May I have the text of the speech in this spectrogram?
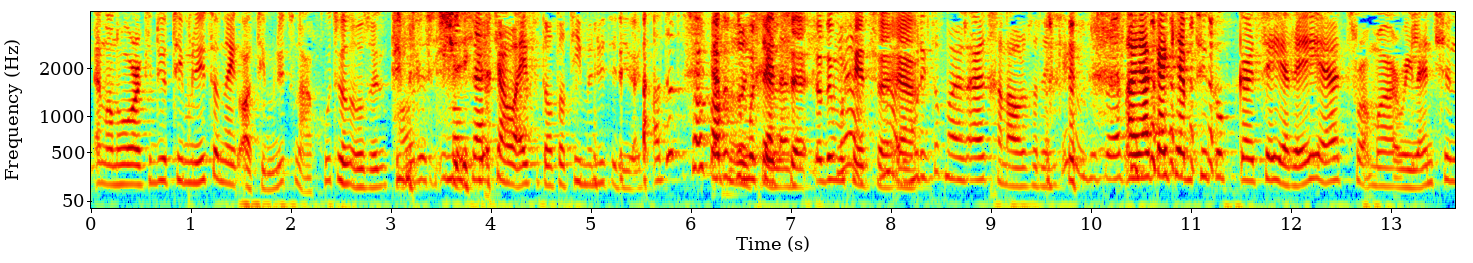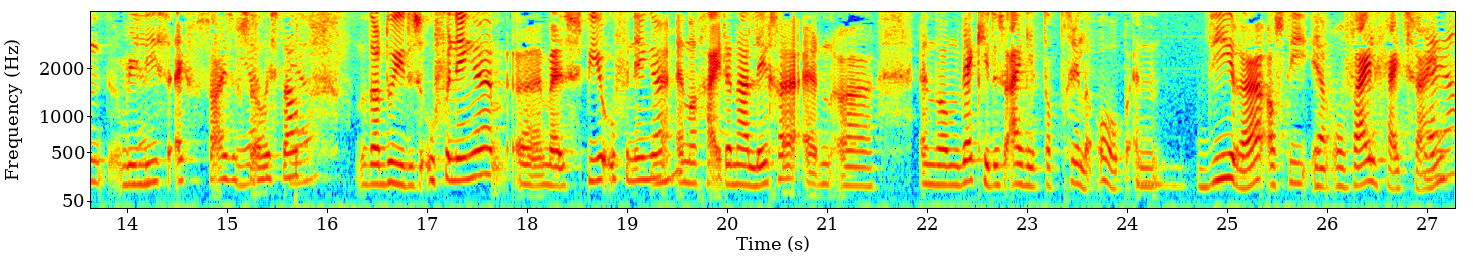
En dan hoor ik, het duurt 10 minuten. En dan denk ik, oh, 10 minuten, nou goed. En dan het 10 Oh, minuten dus iemand shaken. zegt jou even dat dat 10 minuten duurt. Oh, dat is ook wel Ja, dat doen mijn geruststellend. gidsen. Dat doen mijn gidsen, nou, ja. Dan moet ik toch maar eens uit gaan nodigen, denk ik. Want het, eh, Nou ja, kijk, je hebt natuurlijk ook TRE, hè, Trauma Relention Release Exercise of zo is dat. Daar doe je dus oefeningen, eh, met spieroefeningen. Mhm. En dan ga je daarna liggen en, eh, en dan wek je dus eigenlijk dat trillen op. En Mm. Dieren, als die in Ja. onveiligheid zijn, Ja, ja.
